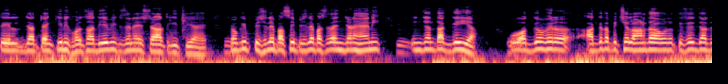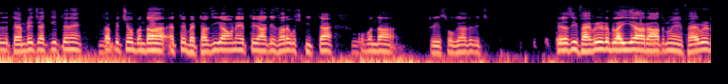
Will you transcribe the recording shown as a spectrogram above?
ਤੇਲ ਜਾਂ ਟੈਂਕੀ ਨਹੀਂ ਖੁੱਲ ਸਕਦੀ ਇਹ ਵੀ ਕਿਸੇ ਨੇ ਸ਼ਰਾਰਤ ਕੀਤੀ ਆ ਇਹ। ਕਿਉਂਕਿ ਪਿਛਲੇ ਪਾਸੇ ਪਿਛਲੇ ਪਾਸੇ ਦਾ ਇੰਜਨ ਹੈ ਨਹੀਂ ਇੰਜਨ ਤਾਂ ਅੱਗੇ ਹੀ ਆ। ਉਹ ਅੱਗਿਓਂ ਫਿਰ ਅੱਗ ਤਾਂ ਪਿੱਛੇ ਲਾਣ ਦਾ ਉਹ ਕਿਸੇ ਜਦ ਕੈਮਰੇ ਚੈੱਕ ਕੀਤੇ ਨੇ ਤਾਂ ਪਿੱਛੋਂ ਬੰਦਾ ਇੱਥੇ ਬੈਠਾ ਸੀਗਾ ਉਹਨੇ ਇੱਥੇ ਆ ਕੇ ਸਾਰਾ ਕੁਝ ਕੀਤਾ। ਉਹ ਬੰਦਾ ਟਰੇਸ ਹੋ ਗਿਆ ਉਹਦੇ ਵਿੱਚ। ਫਿਰ ਅਸੀਂ ਫਾਇਬਰੇਟ ਬੁਲਾਈ ਆ ਰਾਤ ਨੂੰ ਇਹ ਫਾਇਬਰੇਟ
